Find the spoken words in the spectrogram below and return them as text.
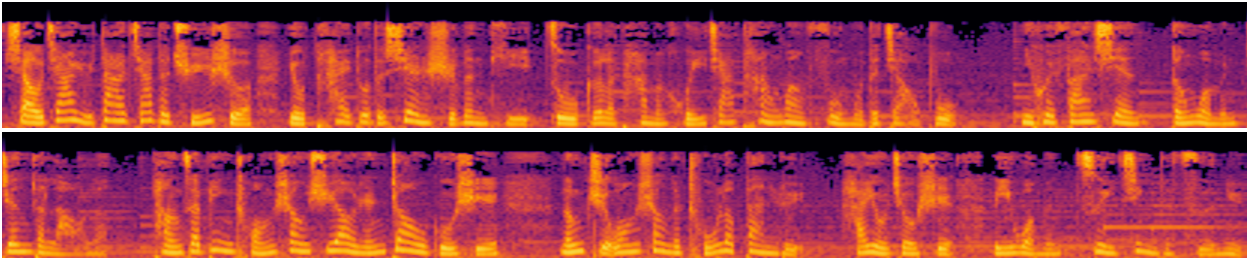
小家与大家的取舍，有太多的现实问题阻隔了他们回家探望父母的脚步。你会发现，等我们真的老了，躺在病床上需要人照顾时，能指望上的除了伴侣，还有就是离我们最近的子女。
